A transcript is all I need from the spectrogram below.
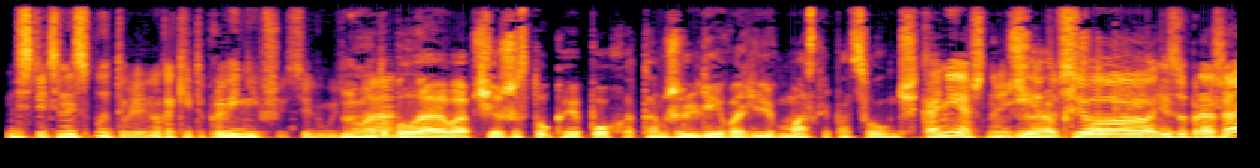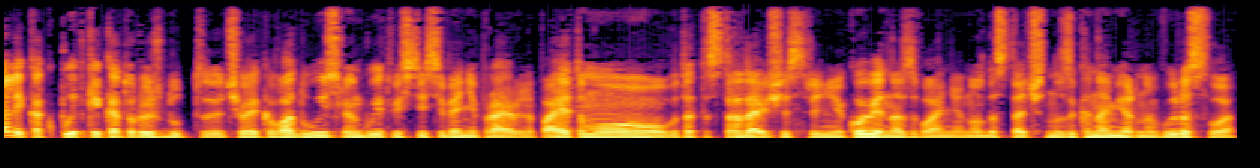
действительно испытывали, ну, какие-то провинившиеся люди. Ну, да? это была вообще жестокая эпоха. Там же людей варили в масле подсолнечном. Конечно. И это все изображали как пытки, которые ждут человека в аду, если он будет вести себя неправильно. Поэтому вот это страдающее средневековье название, оно достаточно закономерно выросло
